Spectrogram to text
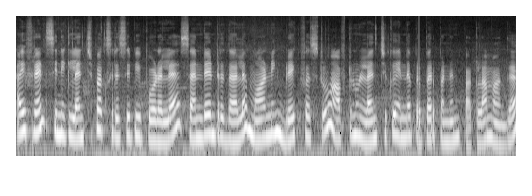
ஹை ஃப்ரெண்ட்ஸ் இன்றைக்கி லஞ்ச் பாக்ஸ் ரெசிபி போடலை. சண்டேன்றதால மார்னிங் பிரேக்ஃபாஸ்ட்டும் ஆஃப்டர்நூன் லஞ்சுக்கும் என்ன ப்ரிப்பேர் பண்ணுன்னு பார்க்கலாம் வாங்க.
